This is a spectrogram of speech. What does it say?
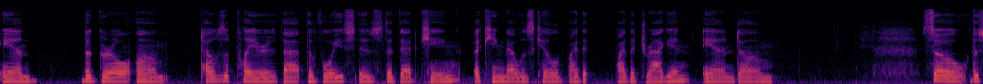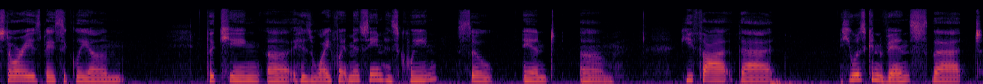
and the girl um tells the player that the voice is the dead king, a king that was killed by the by the dragon and um so the story is basically um the king uh his wife went missing his queen so and um he thought that he was convinced that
